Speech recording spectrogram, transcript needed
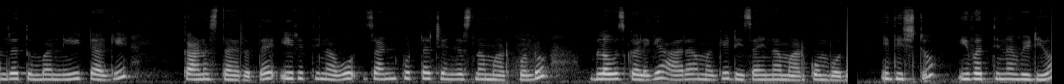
ಅಂದರೆ ತುಂಬ ನೀಟಾಗಿ ಕಾಣಿಸ್ತಾ ಇರುತ್ತೆ. ಈ ರೀತಿ ನಾವು ಸಣ್ಣ ಪುಟ್ಟ ಚೇಂಜಸ್ನ ಮಾಡಿಕೊಂಡು ಬ್ಲೌಸ್ಗಳಿಗೆ ಆರಾಮಾಗಿ ಡಿಸೈನ್ನ ಮಾಡ್ಕೊಬೋದು. ಇದಿಷ್ಟು ಇವತ್ತಿನ ವಿಡಿಯೋ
